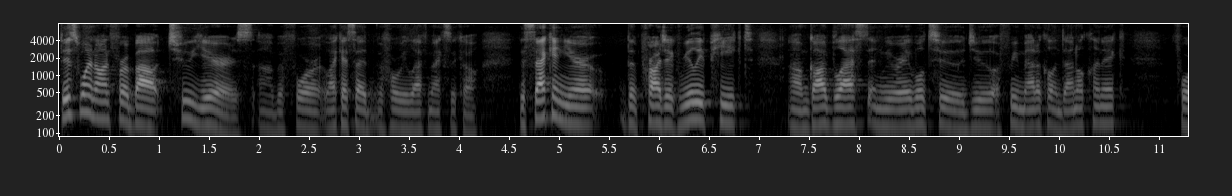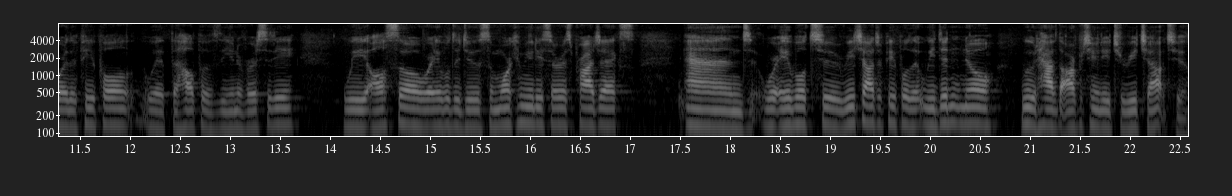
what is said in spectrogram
this went on for about two years uh, before, like I said, before we left Mexico. The second year, the project really peaked. Um, God blessed, and we were able to do a free medical and dental clinic for the people with the help of the university. We also were able to do some more community service projects and were able to reach out to people that we didn't know we would have the opportunity to reach out to.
